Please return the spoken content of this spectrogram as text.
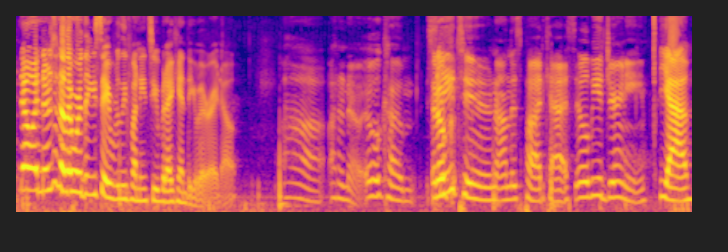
no, and there's another word that you say really funny too, but I can't think of it right now. Ah, I don't know. It will come. It'll Stay c- tuned on this podcast. It will be a journey. Yeah,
